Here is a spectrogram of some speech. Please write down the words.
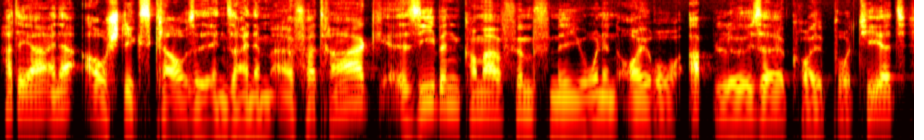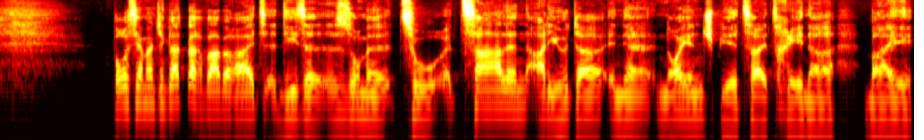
hatte ja eine Ausstiegsklausel in seinem äh, Vertrag. 7,5 Millionen Euro Ablöse kolportiert. Borussia Mönchengladbach war bereit, diese Summe zu zahlen. Adi Hütter in der neuen Spielzeit Trainer bei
